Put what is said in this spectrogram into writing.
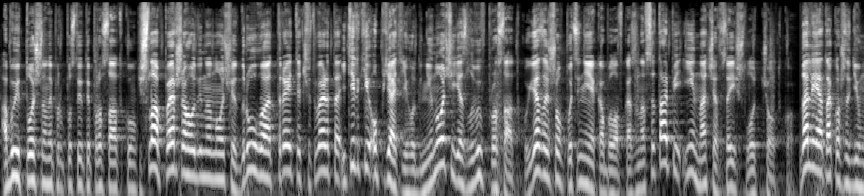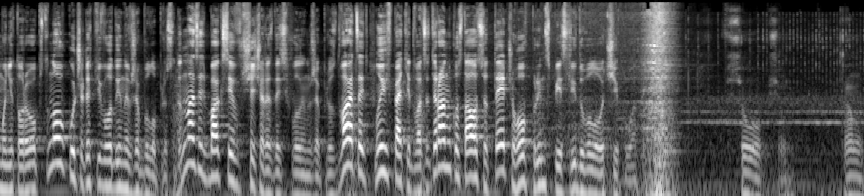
аби точно не пропустити просадку. Йшла перша година ночі, друга, третя, четверта, і тільки о п'ятій годині ночі я зловив просадку. Я зайшов по ціні, яка була вказана в сетапі, і наче все йшло чітко. Далі я також сидів моніторив обстановку. Через півгодини вже було плюс 11 баксів, ще через 10 хвилин вже плюс 20. Ну і в 5.20 ранку сталося те, чого в принципі і слідувало очікувати. Все, в общем. Там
